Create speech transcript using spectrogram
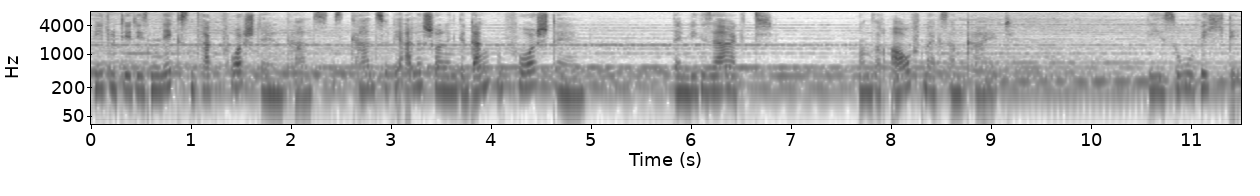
Wie du dir diesen nächsten Tag vorstellen kannst. Das kannst du dir alles schon in Gedanken vorstellen. Denn wie gesagt, unsere Aufmerksamkeit, die ist so wichtig.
